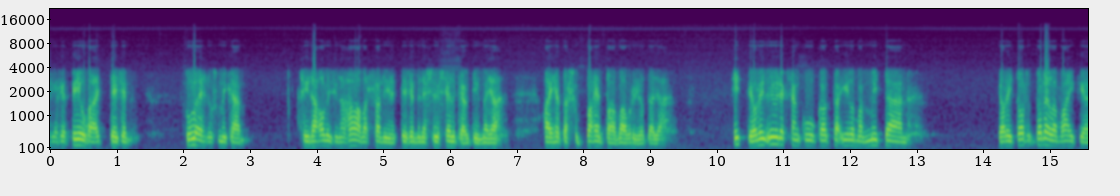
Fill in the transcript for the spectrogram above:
ja se piuha, ettei se tulehdus, mikä siinä oli siinä haavassa, niin ettei se mene sinne selkäytimeen ja aiheuta pahempaa vauriota. Ja sitten olin yhdeksän kuukautta ilman mitään ja oli to- todella vaikeaa,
